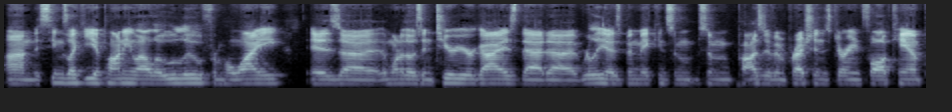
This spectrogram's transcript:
Um, it seems like Iapani Laloulu from Hawaii is uh, one of those interior guys that uh, really has been making some some positive impressions during fall camp.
